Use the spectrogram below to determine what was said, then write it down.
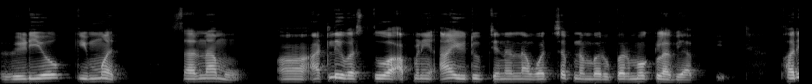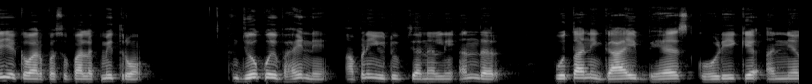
વીડિયો, કિંમત, સરનામું આટલી વસ્તુઓ આપણી આ યુટ્યુબ ચેનલના વોટ્સઅપ નંબર ઉપર મોકલાવી આપવી. ફરી એકવાર પશુપાલક મિત્રો, જો કોઈ ભાઈને આપણી યુટ્યુબ ચેનલની અંદર પોતાની ગાય, ભેંસ, ઘોડી કે અન્ય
